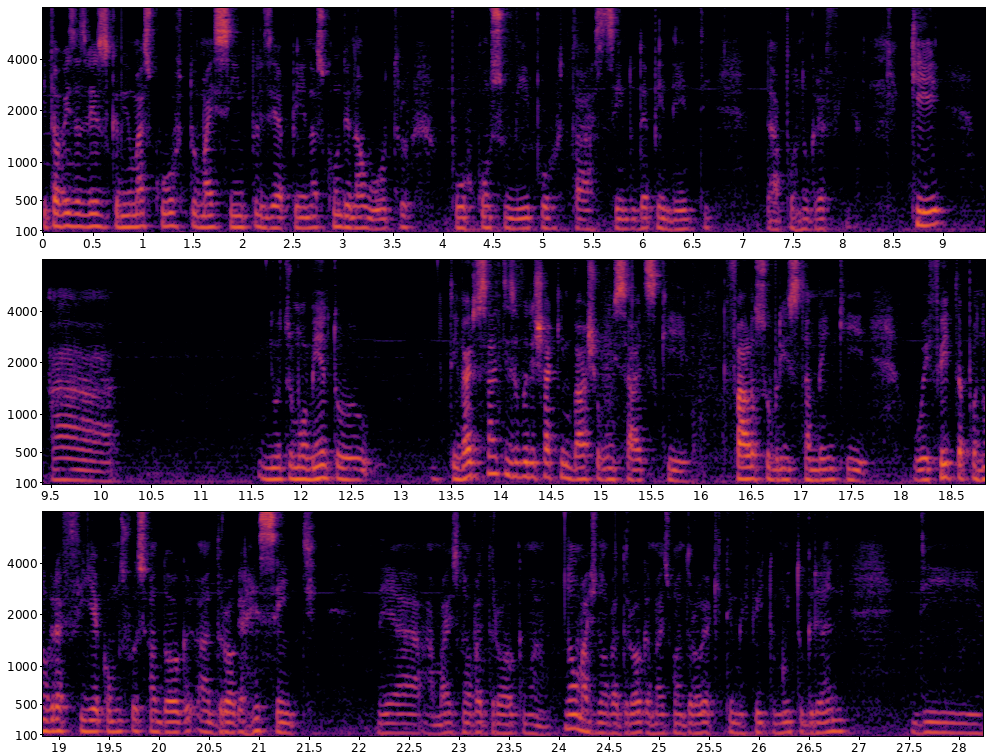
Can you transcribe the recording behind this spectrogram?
E talvez às vezes o caminho mais curto, mais simples é apenas condenar o outro por consumir, por estar sendo dependente da pornografia. Que a, em outro momento tem vários sites, eu vou deixar aqui embaixo alguns sites que falam sobre isso também, que o efeito da pornografia é como se fosse uma droga, uma droga recente, né? a, a mais nova droga, uma, não mais nova droga, mas uma droga que tem um efeito muito grande de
